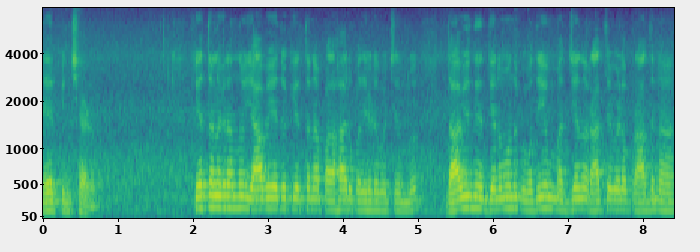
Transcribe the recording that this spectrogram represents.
నేర్పించాడు. కీర్తన గ్రంథం యాభై ఐదు కీర్తన పదహారు పదిహేడు వచనంలో దావి నేను ఉదయం మధ్యాహ్నం రాత్రి వేళ ప్రార్థన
